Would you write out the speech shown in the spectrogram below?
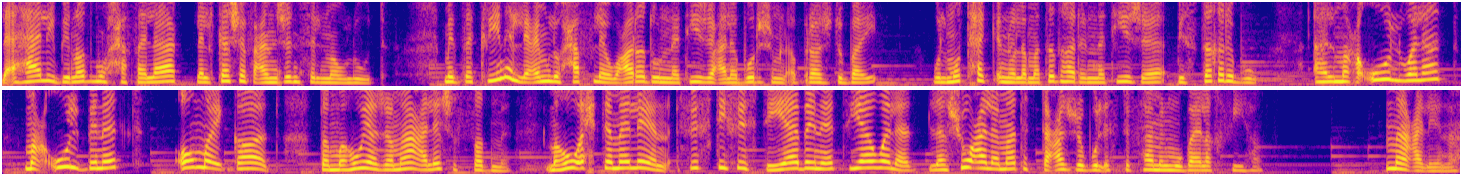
لأهالي بينظموا حفلات للكشف عن جنس المولود. متذكرين اللي عملوا حفلة وعرضوا النتيجة على برج من أبراج دبي؟ والمضحك إنه لما تظهر النتيجة بيستغربوا. هل معقول ولد؟ معقول بنت؟ أوه ماي جاد طب ما هو يا جماعة ليش الصدمة؟ ما هو احتمالين. 50-50 يا بنت يا ولد. لشو علامات التعجب والاستفهام المبالغ فيها؟ ما علينا.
